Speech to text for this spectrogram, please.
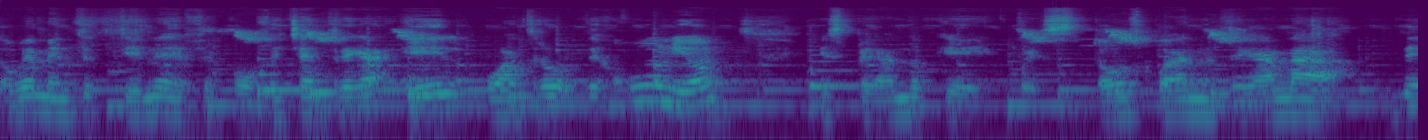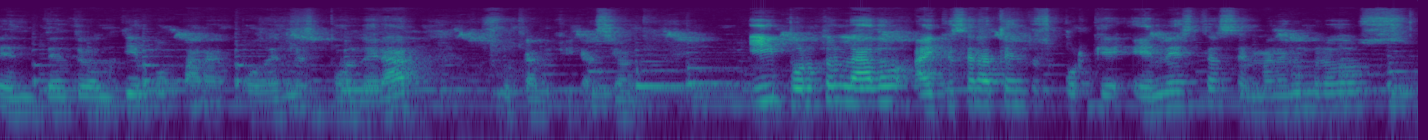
obviamente tiene fecha de entrega el 4 de junio, esperando que pues todos puedan entregarla dentro del tiempo para poderles ponderar su calificación. Y por otro lado, hay que estar atentos porque en esta semana número 2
